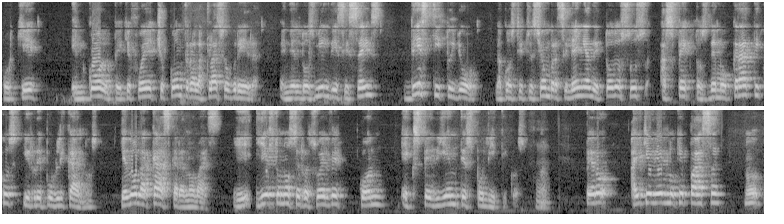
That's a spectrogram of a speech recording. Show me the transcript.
porque el golpe que fue hecho contra la clase obrera en el 2016 destituyó la constitución brasileña de todos sus aspectos democráticos y republicanos. Quedó la cáscara nomás. Y, y esto no se resuelve con expedientes políticos. Mm. Pero hay que ver lo que pasa. ¿no?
